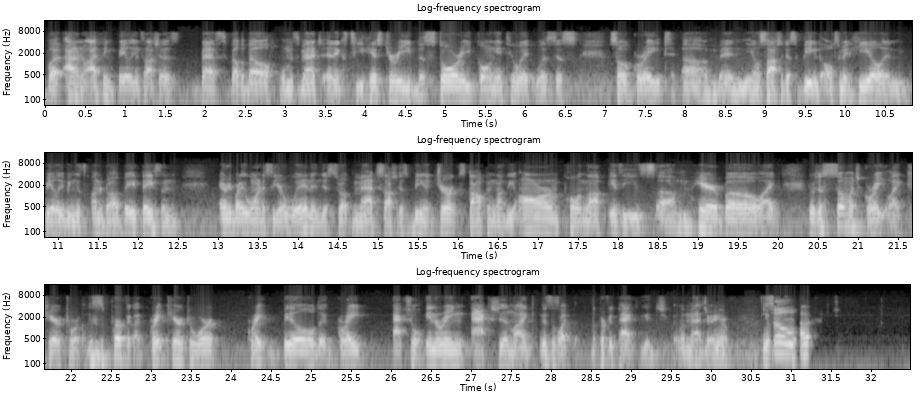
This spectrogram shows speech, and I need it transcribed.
But I don't know. I think Bayley and Sasha's best bell to bell women's match in NXT history. The story going into it was just so great, um, and you know Sasha just being the ultimate heel and Bayley being this underdog face and everybody wanted to see her win, and just throughout the match, Sasha just being a jerk, stomping on the arm, pulling off Izzy's um, hair bow. Like it was just so much great like character. Work. This is perfect. Like great character work, great build, great actual in ring action. Like this is like the perfect package of a match right here. Yep. So.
